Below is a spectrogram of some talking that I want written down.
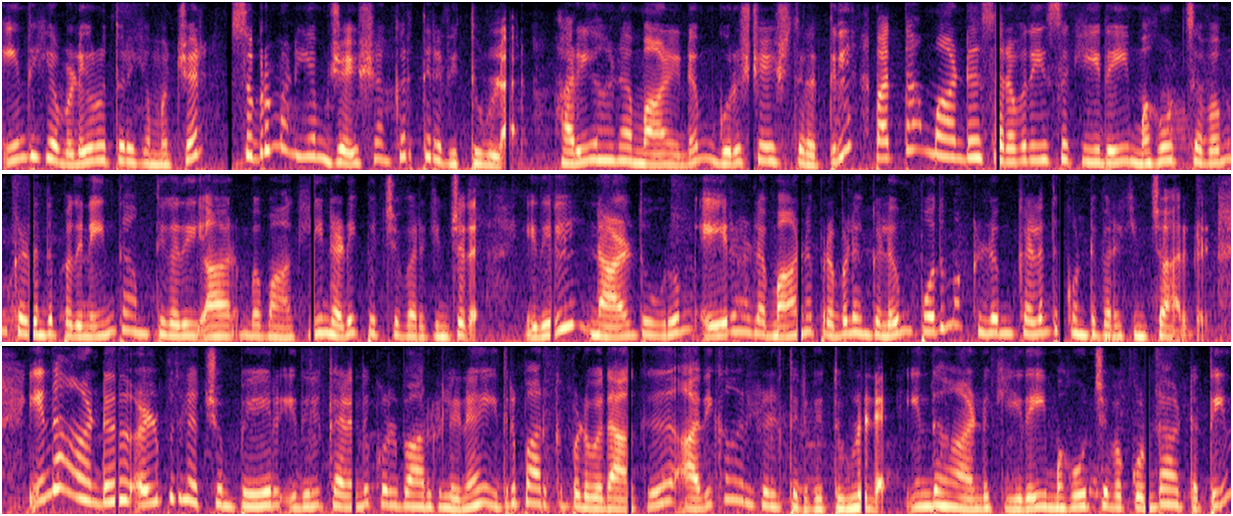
இந்திய வெளியுறவுத்துறை அமைச்சர் சுப்பிரமணியம் ஜெய்சங்கர் தெரிவித்துள்ளார். ஹரியானா மாநிலம் குருஷேஸ்திரத்தில் பத்தாம் ஆண்டு சர்வதேச கீதை மகோத்சவம் கடந்த பதினைந்தாம் தேதி ஆரம்பமாகி நடைபெற்று வருகின்றது. இதில் நாள்தோறும் ஏராளமான பிரபலங்களும் பொதுமக்களும் கலந்து கொண்டு வருகின்றார்கள். இந்த ஆண்டு எழுபது லட்சம் பேர் இதில் கலந்து கொள்வார்கள் என எதிர்பார்க்கப்படுவதாக அதிகாரிகள் தெரிவித்துள்ளனர். இந்த ஆண்டு கீதை மகோத்சவ கொண்டாட்டத்தின்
